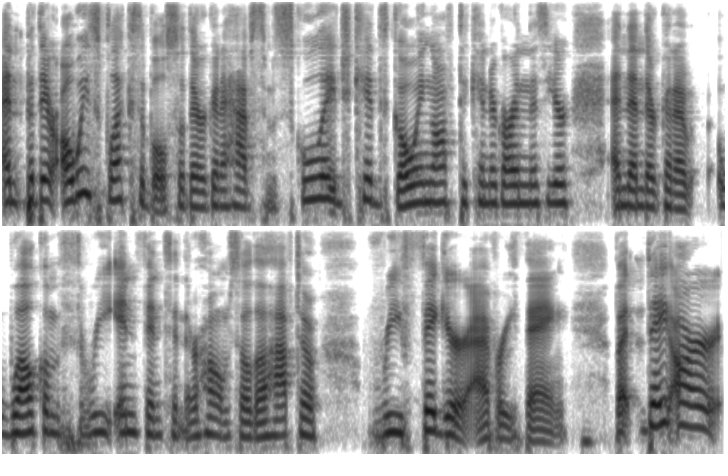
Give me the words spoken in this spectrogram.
And but they're always flexible. So they're going to have some school age kids going off to kindergarten this year and then they're going to welcome three infants in their home. So they'll have to refigure everything. But they are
